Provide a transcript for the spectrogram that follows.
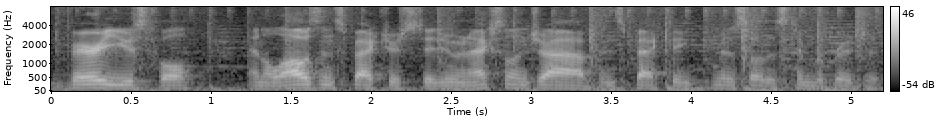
very useful, and allows inspectors to do an excellent job inspecting Minnesota's timber bridges.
